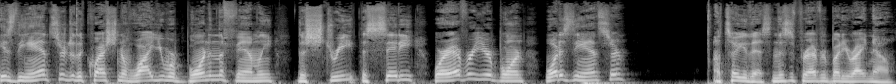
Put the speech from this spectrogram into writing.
is the answer to the question of why you were born in the family, the street, the city, wherever you're born? What is the answer? I'll tell you this, and this is for everybody right now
